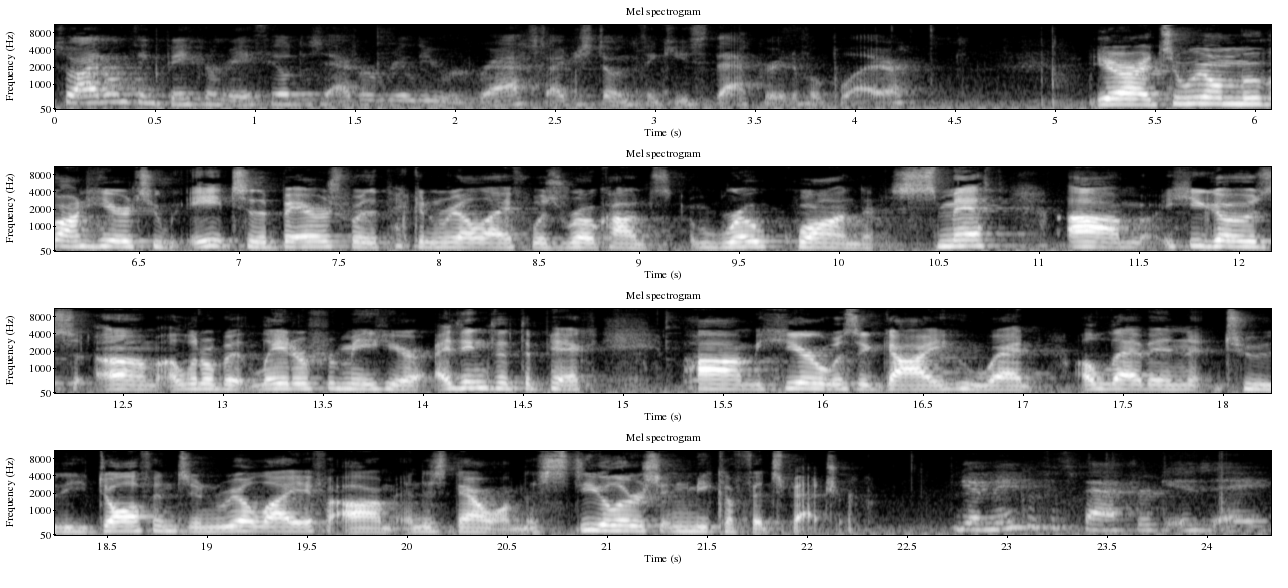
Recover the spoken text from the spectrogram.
So I don't think Baker Mayfield has ever really regressed. I just don't think he's that great of a player. Yeah, all right, so we will move on here to eight to the Bears, where the pick in real life was Roquan, Roquan Smith. Um, he goes um, a little bit later for me here. I think that the pick um, here was a guy who went 11 to the Dolphins in real life um, and is now on the Steelers in Minkah Fitzpatrick. Yeah, Minkah Fitzpatrick is a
